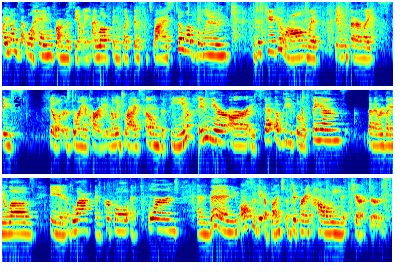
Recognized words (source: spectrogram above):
items that will hang from the ceiling. I love things like this. That's why I still love balloons. You just can't go wrong with things that are like space fillers during a party. It really drives home the theme. In here are a set of these little fans that everybody loves in black and purple and orange. And then you also get a bunch of different Halloween characters.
